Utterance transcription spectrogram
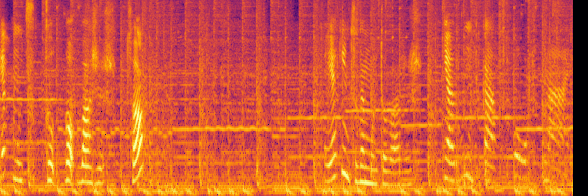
Jak mój tu towarzysz? Co? Jakim cudem mój towarzysz? Ja rundka Fortnite.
